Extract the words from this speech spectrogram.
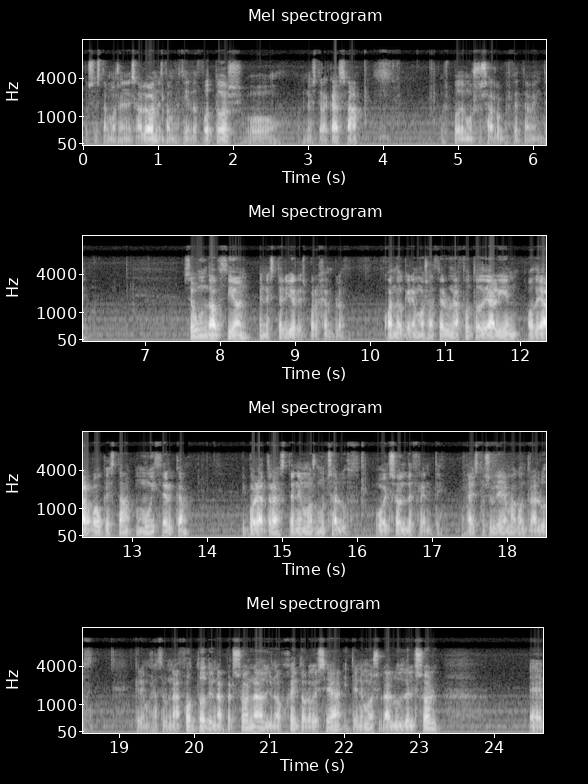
pues estamos en el salón, estamos haciendo fotos o en nuestra casa, pues podemos usarlo perfectamente. Segunda opción, en exteriores, por ejemplo, cuando queremos hacer una foto de alguien o de algo que está muy cerca y por atrás tenemos mucha luz o el sol de frente. A esto se le llama contraluz. Queremos hacer una foto de una persona, de un objeto, o lo que sea, y tenemos la luz del sol eh,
